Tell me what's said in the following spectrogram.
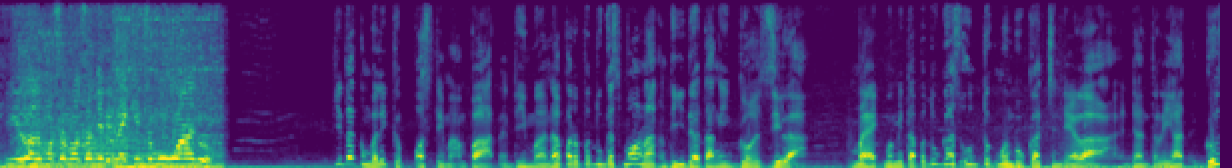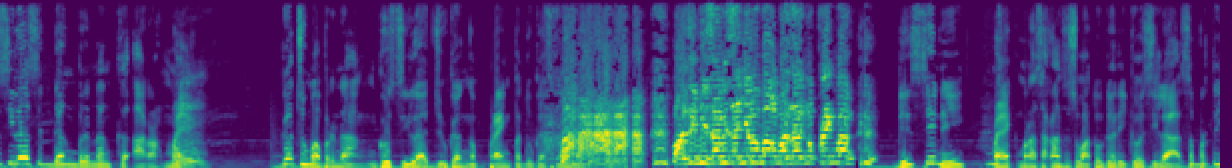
Gila monster-monsternya dinaikin semua itu. Kita kembali ke pos 54 di mana para petugas Monarch didatangi Godzilla. Mac meminta petugas untuk membuka jendela dan terlihat Godzilla sedang berenang ke arah Mac. Hmm. Gak cuma berenang, Godzilla juga ngeprank petugas Monarch. Masih bisa-bisanya lu bang, masa ngeprank bang. Di sini, Mac merasakan sesuatu dari Godzilla seperti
